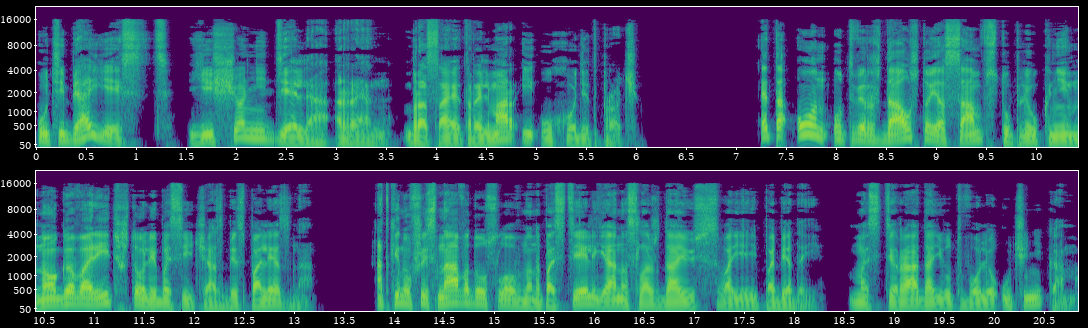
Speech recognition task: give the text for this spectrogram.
У тебя есть еще неделя, Рен», — бросает Рельмар и уходит прочь. Это он утверждал, что я сам вступлю к ним, но говорить что-либо сейчас бесполезно. Откинувшись на воду, словно на постель, я наслаждаюсь своей победой. Мастера дают волю ученикам.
